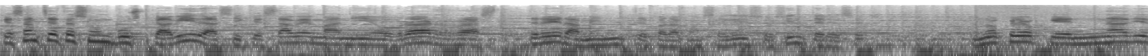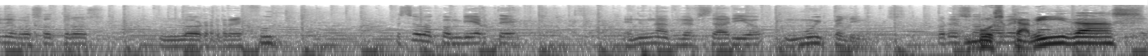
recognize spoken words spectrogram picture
Que Sánchez es un buscavidas y que sabe maniobrar rastreramente para conseguir sus intereses, no creo que nadie de vosotros lo refute. Eso lo convierte en un adversario muy peligroso. Buscavidas,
